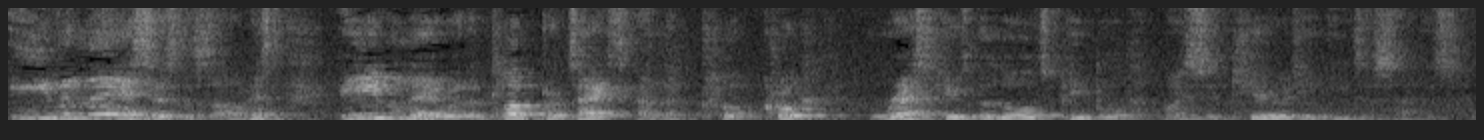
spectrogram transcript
Even there, says the psalmist, even there where the club protects and the crook rescues the Lord's people, my security needs are satisfied.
